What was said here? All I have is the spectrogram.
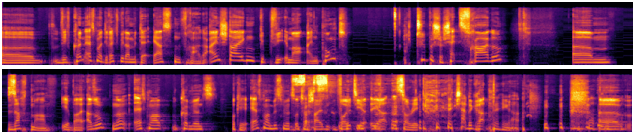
Äh, wir können erstmal direkt wieder mit der ersten Frage einsteigen. Gibt wie immer einen Punkt. Typische Schätzfrage. Ähm, sagt mal, ihr beide. Also, ne, erstmal können wir uns Okay, erstmal müssen wir uns unterscheiden. Was? Wollt ihr, ja, sorry, ich hatte gerade einen Hänger. äh,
